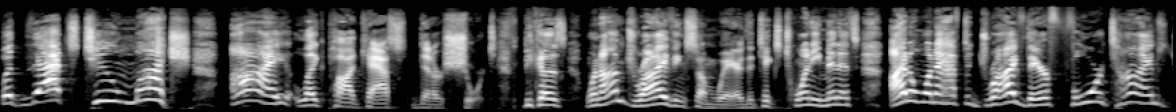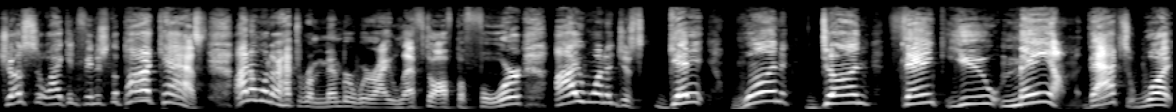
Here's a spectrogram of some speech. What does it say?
but that's too much. I like podcasts that are short because when I'm driving somewhere that takes 20 minutes, I don't want to have to drive there four times just so I can finish the podcast. I don't want to have to remember where I left off before. I want to just get it one, done. Thank you, ma'am. That's what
